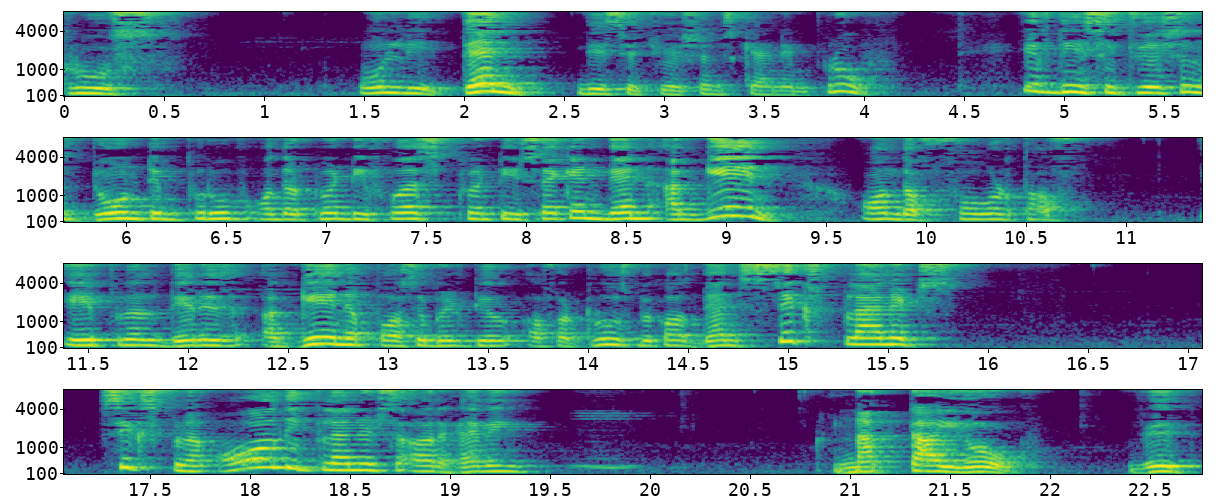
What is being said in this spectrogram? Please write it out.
truce, only then these situations can improve. If these situations don't improve on the 21st, 22nd, then again on the 4th of April, there is again a possibility of a truce because then six planets, six all the planets are having Nakta Yoga with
